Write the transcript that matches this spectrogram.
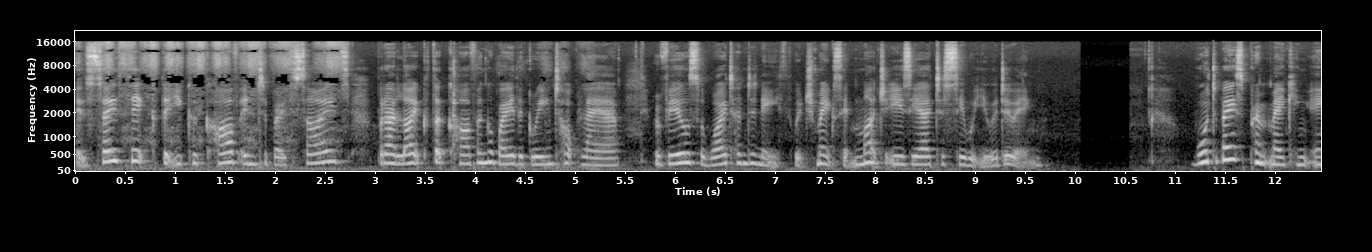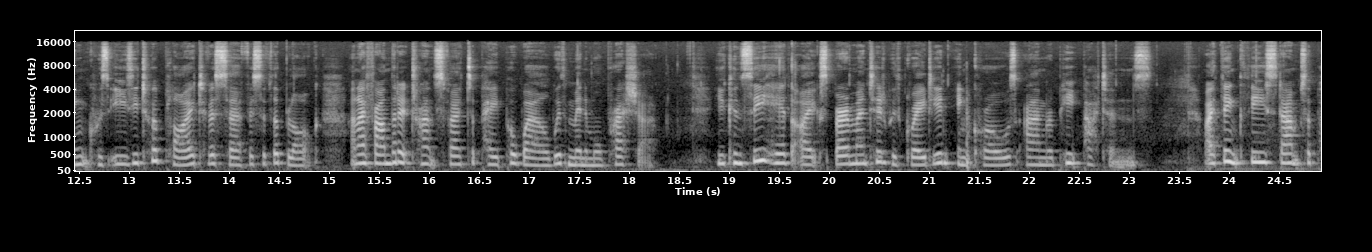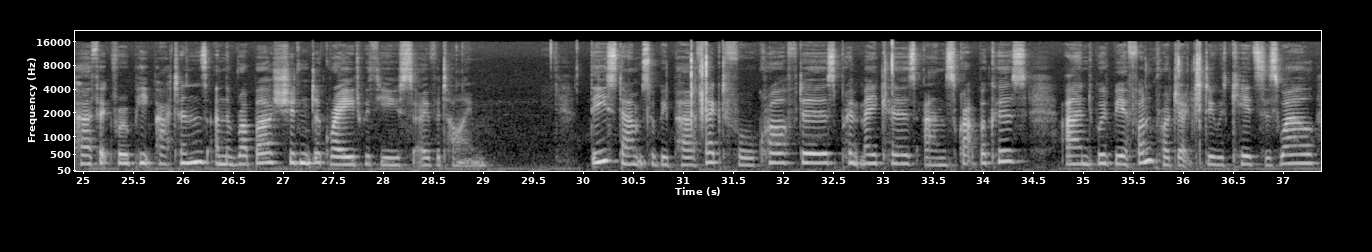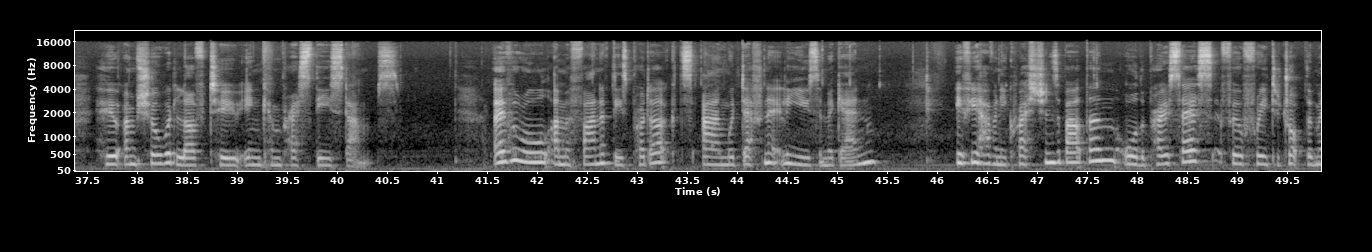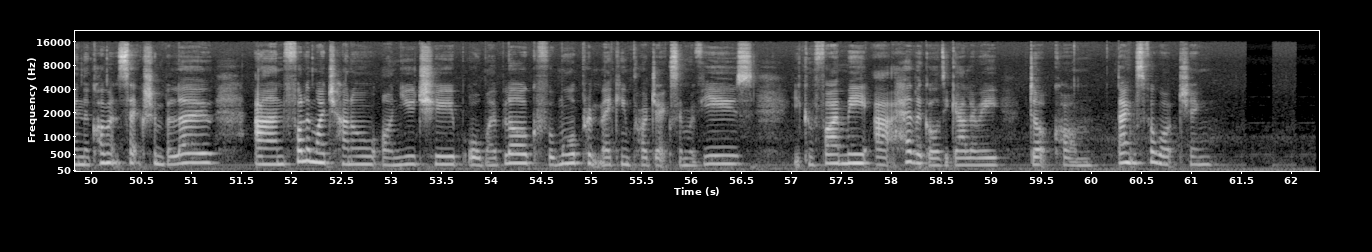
It's so thick that you could carve into both sides, but I like that carving away the green top layer reveals the white underneath, which makes it much easier to see what you are doing. Water-based printmaking ink was easy to apply to the surface of the block and I found that it transferred to paper well with minimal pressure. You can see here that I experimented with gradient ink rolls and repeat patterns. I think these stamps are perfect for repeat patterns and the rubber shouldn't degrade with use over time. These stamps would be perfect for crafters, printmakers and scrapbookers and would be a fun project to do with kids as well who I'm sure would love to ink press these stamps. Overall I'm a fan of these products and would definitely use them again. If you have any questions about them or the process, feel free to drop them in the comments section below and follow my channel on YouTube or my blog for more printmaking projects and reviews. You can find me at heathergoldiegallery.com. Thanks for watching.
